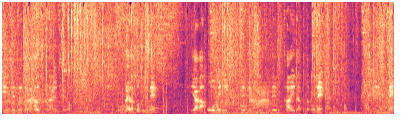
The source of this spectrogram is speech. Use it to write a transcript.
近接で戦うしかないんですけど、今回は特にね、矢が多めに出てきてくれる回だったので、いいですね。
